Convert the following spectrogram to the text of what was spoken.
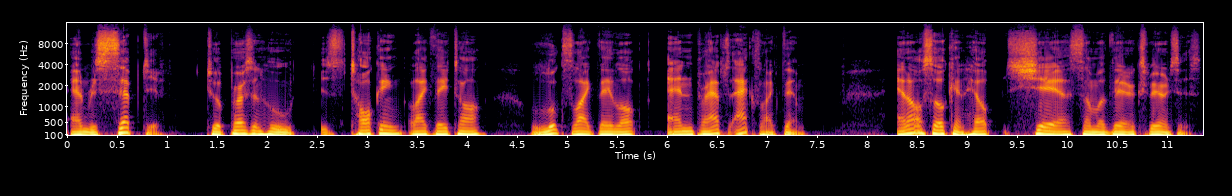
and receptive to a person who is talking like they talk, looks like they look, and perhaps acts like them, and also can help share some of their experiences.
